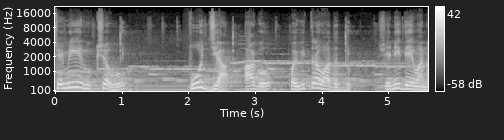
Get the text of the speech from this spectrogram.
ಶಮಿ ವೃಕ್ಷವು ಪೂಜ್ಯ ಹಾಗೂ ಪವಿತ್ರವಾದದ್ದು. ಶನಿದೇವನ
